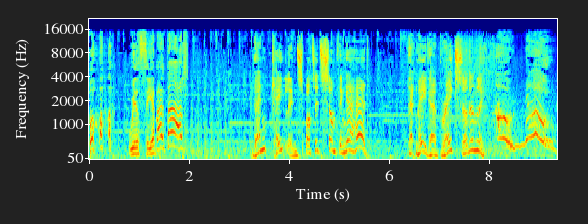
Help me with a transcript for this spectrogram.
we'll see about that. Then Caitlin spotted something ahead that made her brake suddenly. Oh no!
